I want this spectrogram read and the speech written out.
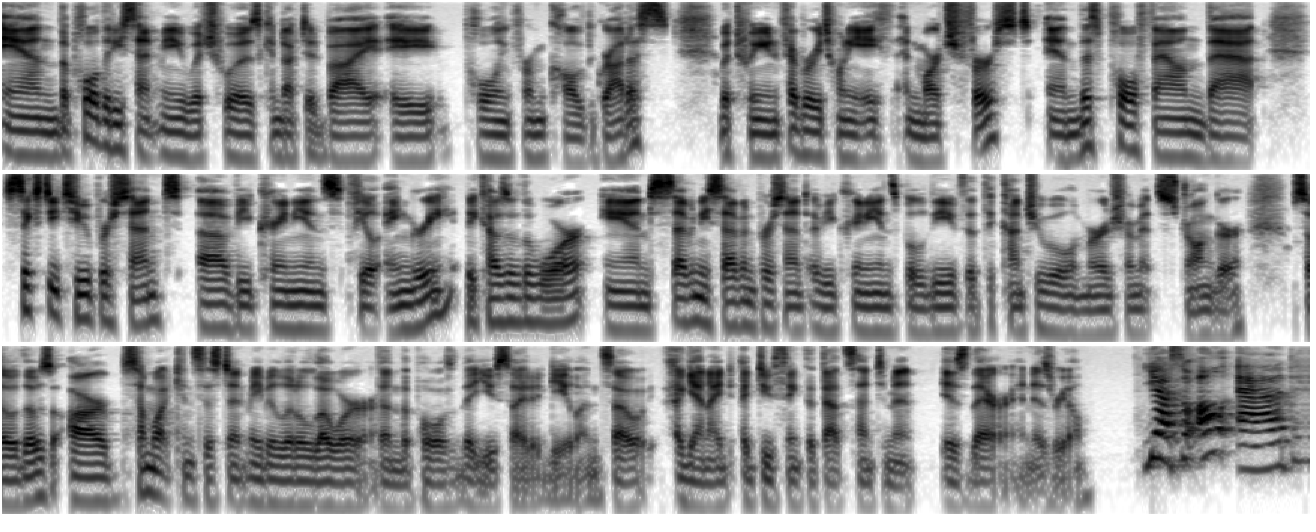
And the poll that he sent me, which was conducted by a polling firm called Gradus between February 28th and March 1st. And this poll found that 62% of Ukrainians feel angry because of the war, and 77% of Ukrainians believe that the country will emerge from it stronger. So those are somewhat consistent, maybe a little lower than the polls that you cited, Galen. So again, I, I do think that that sentiment is there in Israel. Yeah, so I'll add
